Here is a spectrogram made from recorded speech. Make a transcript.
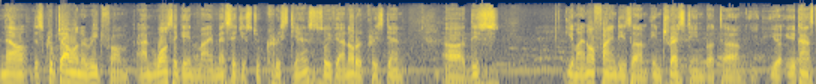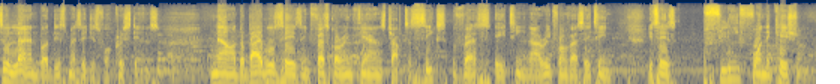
now, the scripture I want to read from, and once again, my message is to Christians. So, if you are not a Christian, uh, this you might not find this um, interesting, but um, you, you can still learn. But this message is for Christians. Now, the Bible says in First Corinthians chapter six, verse eighteen. I read from verse eighteen. It says, "Flee fornication."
